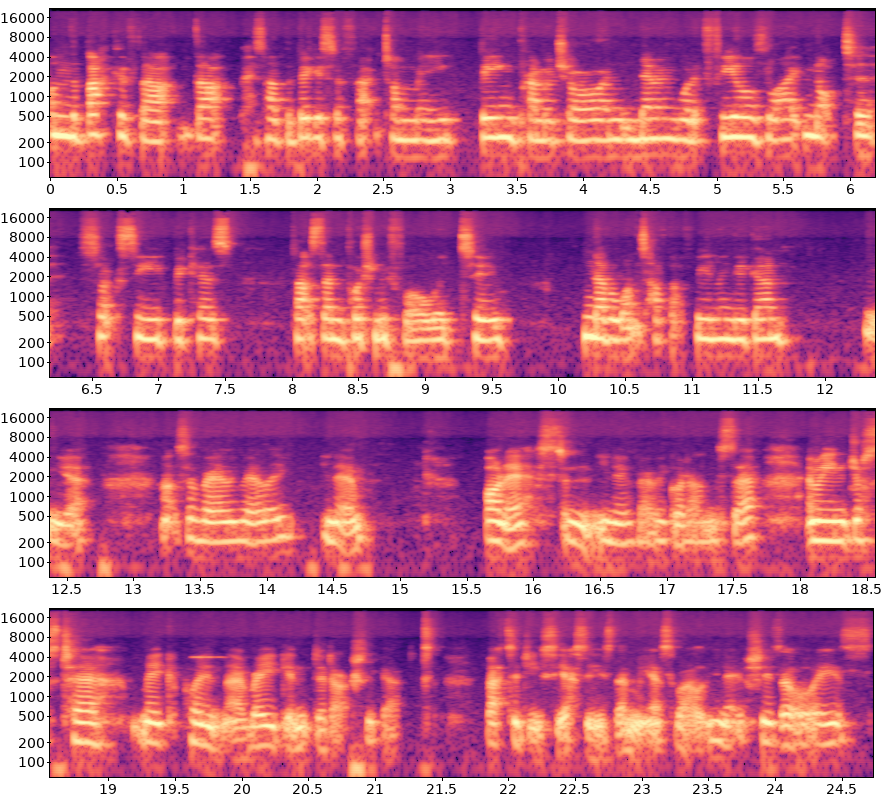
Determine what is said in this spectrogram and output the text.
on the back of that, that has had the biggest effect on me being premature and knowing what it feels like not to succeed because that's then pushed me forward to never want to have that feeling again. Yeah, that's a really, really, you know, honest and, you know, very good answer. I mean, just to make a point there, Reagen did actually get better GCSEs than me as well. You know, she's always.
